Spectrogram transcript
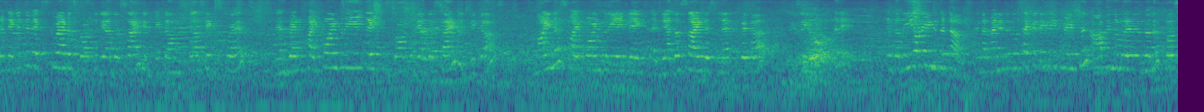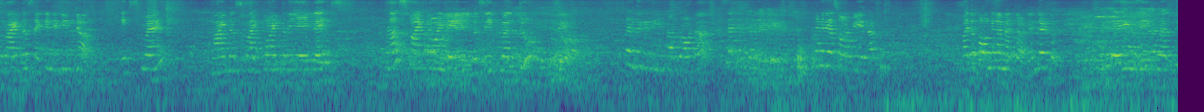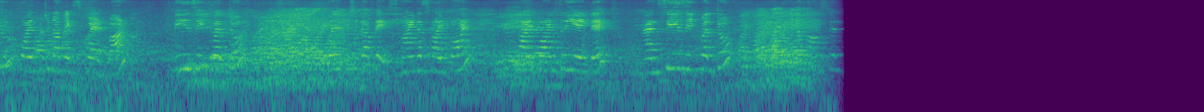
When negative x squared is brought to the other side, it becomes plus x squared. And when 5.38x is brought to the other side, it becomes minus 5.38x and the other side is left with a 0. And then rearrange the terms. And the when it is the second degree equation, first write the second degree term. x squared minus 5.38x by the formula method. എന്തെഴുതും a is equal to coefficient of x squared 1, b is equal to coefficient of x minus 5.5.388 and c is equal to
